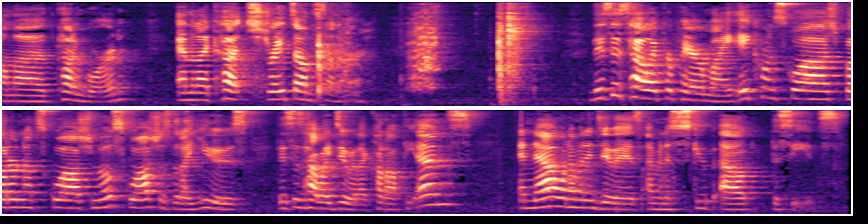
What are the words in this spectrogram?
on the cutting board. And then I cut straight down the center. This is how I prepare my acorn squash, butternut squash, most squashes that I use. This is how I do it. I cut off the ends. And now what I'm gonna do is I'm gonna scoop out the seeds.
